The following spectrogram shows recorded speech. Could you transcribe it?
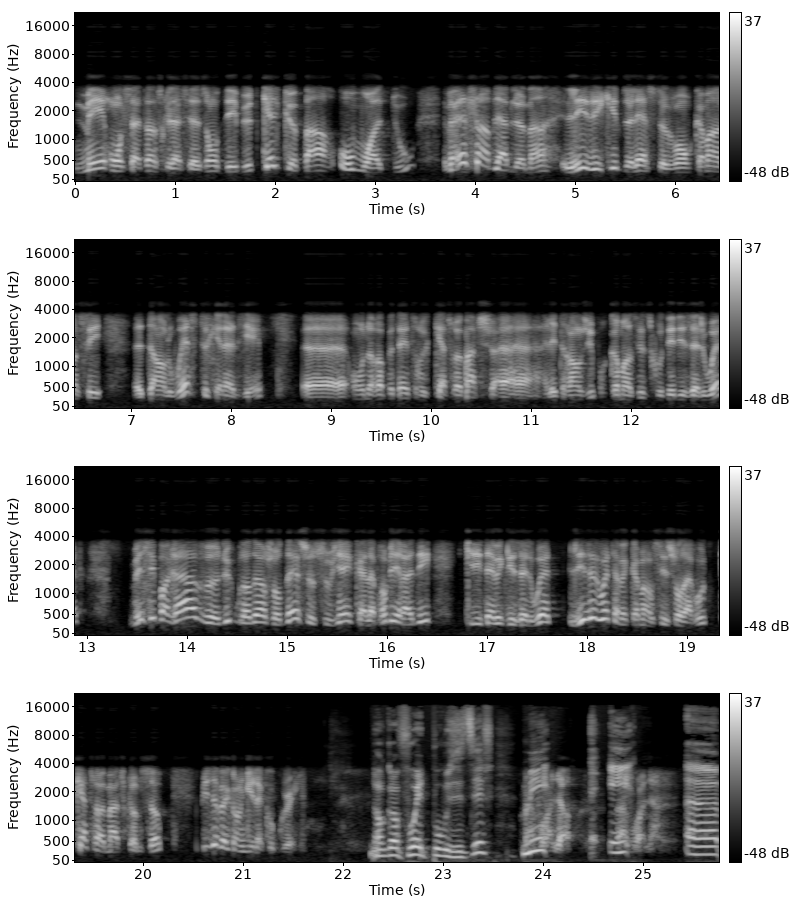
mais on s'attend à ce que la saison débute quelque part au mois d'août. Vraisemblablement, les équipes de l'Est vont commencer dans l'Ouest canadien. Euh, on aura peut-être quatre matchs à, à l'étranger pour commencer du côté des Alouettes. Mais c'est pas grave, Luc Brodeur-Jourdain se souvient qu'à la première année qu'il était avec les Alouettes, les Alouettes avaient commencé sur la route, quatre matchs comme ça, puis ils avaient gagné la Coupe Grey. Donc, il faut être positif. Ben mais, voilà. et, Ben voilà. euh,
